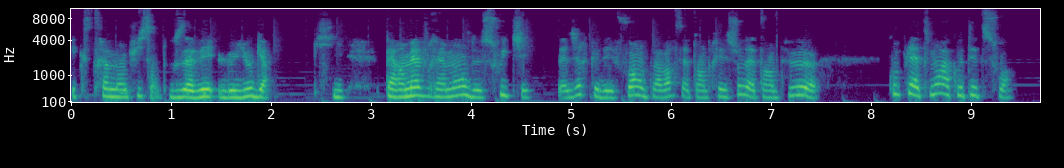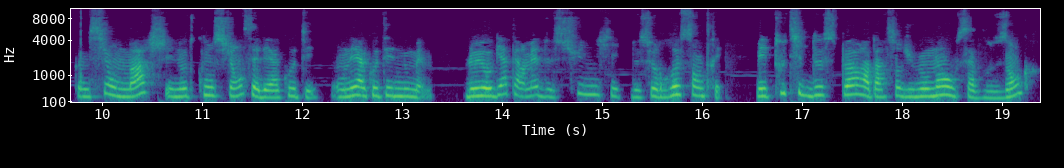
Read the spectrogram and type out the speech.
extrêmement puissante. Vous avez le yoga, qui permet vraiment de switcher. C'est-à-dire que des fois, on peut avoir cette impression d'être un peu euh, complètement à côté de soi. Comme si on marche et notre conscience, elle est à côté. On est à côté de nous-mêmes. Le yoga permet de s'unifier, de se recentrer. Mais tout type de sport, à partir du moment où ça vous ancre,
